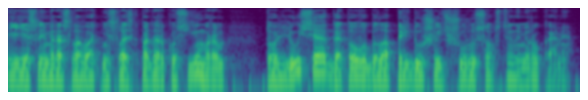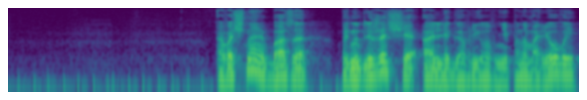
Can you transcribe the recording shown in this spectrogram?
и если Мирослава отнеслась к подарку с юмором, то Люся готова была придушить Шуру собственными руками. Овощная база, принадлежащая Алле Гавриловне Пономаревой,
